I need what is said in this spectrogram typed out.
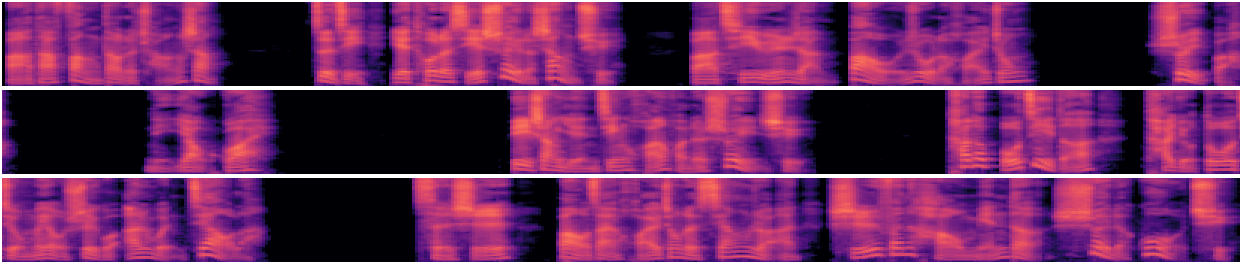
把他放到了床上，自己也脱了鞋睡了上去，把齐云冉抱入了怀中。睡吧，你要乖。闭上眼睛，缓缓的睡去。他都不记得他有多久没有睡过安稳觉了。此时抱在怀中的香软十分好眠的睡了过去。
